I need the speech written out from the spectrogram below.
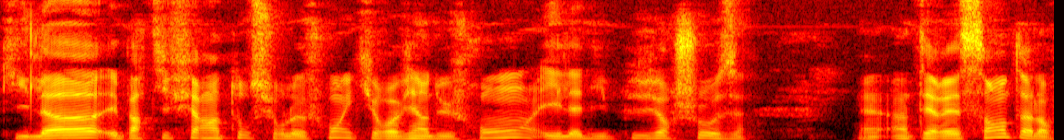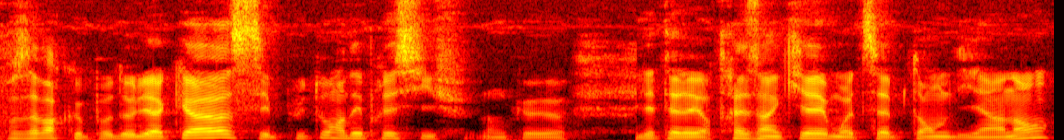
qui là est parti faire un tour sur le front et qui revient du front, et il a dit plusieurs choses intéressante. Alors, faut savoir que Podoliaka, c'est plutôt un dépressif. Donc, il était d'ailleurs très inquiet au mois de septembre d'il y a un an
